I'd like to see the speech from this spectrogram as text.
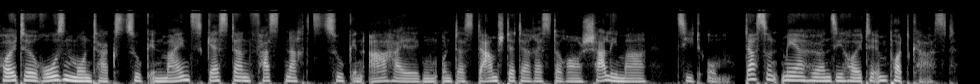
Heute Rosenmontagszug in Mainz, gestern Fastnachtszug in Aheilgen und das Darmstädter Restaurant Shalimar zieht um. Das und mehr hören Sie heute im Podcast.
